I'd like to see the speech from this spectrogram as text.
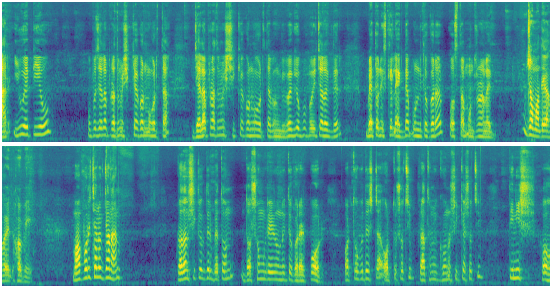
আর ইউএপিও উপজেলা প্রাথমিক শিক্ষা কর্মকর্তা, জেলা প্রাথমিক শিক্ষা কর্মকর্তা এবং বিভাগীয় উপপরিচালকদের বেতন স্কেল এক ধাপ উন্নীত করার প্রস্তাব মন্ত্রণালয়ে জমা দেওয়া হয়ে হবে। মহাপরিচালক জানান, প্রধান শিক্ষকদের বেতন দশম গ্রেড উন্নীত করার পর অর্থ উপদেষ্টা, অর্থ সচিব, প্রাথমিক গণশিক্ষা সচিব, তিনি সহ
